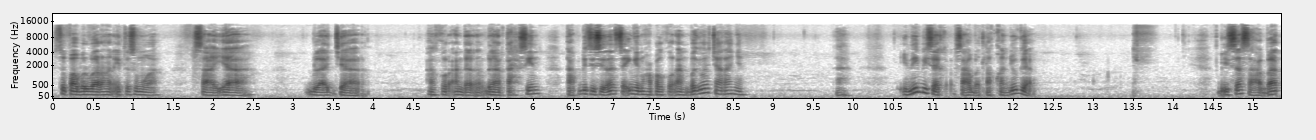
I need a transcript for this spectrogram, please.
supaya berbarengan itu semua? Saya belajar Al-Quran dengan, tahsin tapi di sisi lain saya ingin menghafal Quran. Bagaimana caranya? Nah ini bisa sahabat lakukan juga. Bisa sahabat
